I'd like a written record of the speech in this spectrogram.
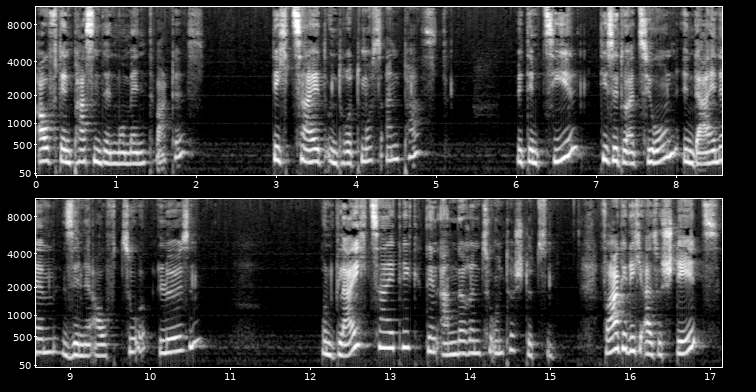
auf den passenden Moment wartest, dich Zeit und Rhythmus anpasst, mit dem Ziel, die Situation in deinem Sinne aufzulösen und gleichzeitig den anderen zu unterstützen. Frage dich also stets,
